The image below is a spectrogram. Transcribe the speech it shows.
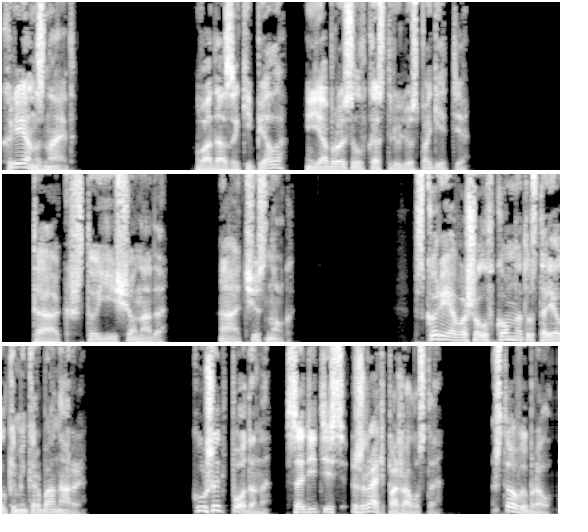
«Хрен знает». Вода закипела, и я бросил в кастрюлю спагетти. Так, что еще надо? А, чеснок. Вскоре я вошел в комнату с тарелками карбонары. «Кушать подано. Садитесь жрать, пожалуйста. Что выбрал?»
